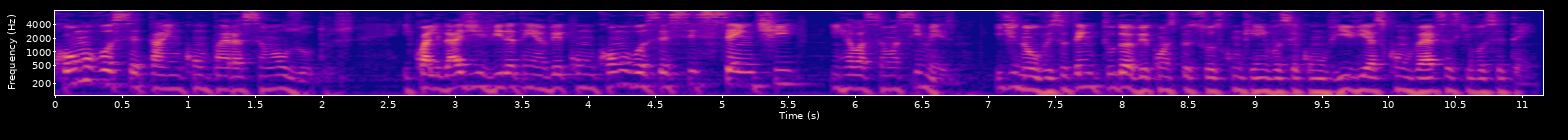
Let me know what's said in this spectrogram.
como você está em comparação aos outros, e qualidade de vida tem a ver com como você se sente em relação a si mesmo. E de novo, isso tem tudo a ver com as pessoas com quem você convive e as conversas que você tem.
